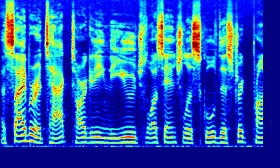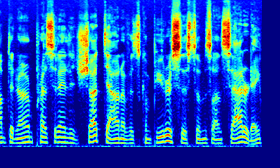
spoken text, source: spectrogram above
A cyber attack targeting the huge Los Angeles school district prompted an unprecedented shutdown of its computer systems on Saturday.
